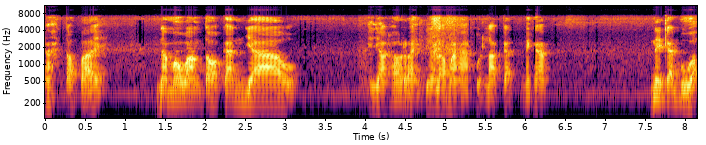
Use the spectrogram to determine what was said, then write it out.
อะต่อไปนำมาวางต่อกันยาว ยาวเท่าไหร่ เดี๋ยวเรามาหาผลลัพธ์กันนะครับ ในการบวก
